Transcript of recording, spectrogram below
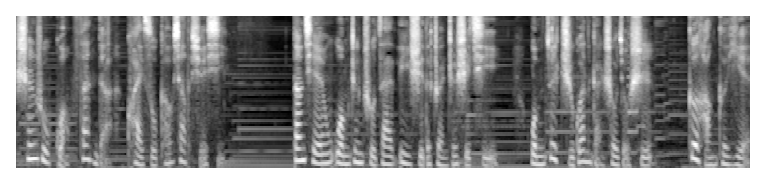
深入广泛的、快速高效的学习。”当前我们正处在历史的转折时期，我们最直观的感受就是，各行各业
